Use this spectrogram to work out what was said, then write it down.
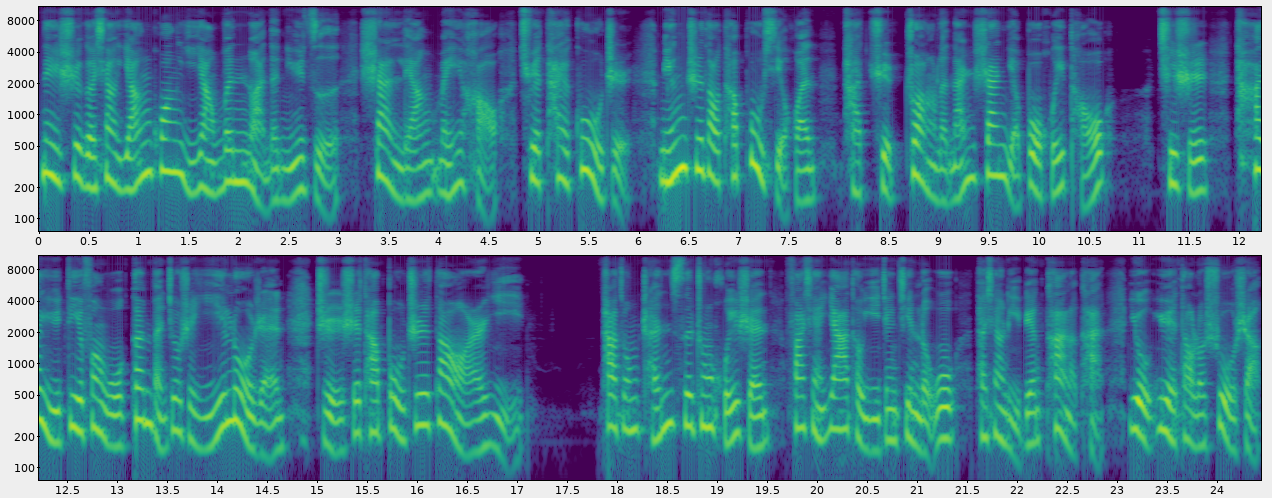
那是个像阳光一样温暖的女子，善良美好，却太固执。明知道他不喜欢，他却撞了南山也不回头。其实他与地凤舞根本就是一路人，只是他不知道而已。他从沉思中回神，发现丫头已经进了屋。他向里边看了看，又跃到了树上，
